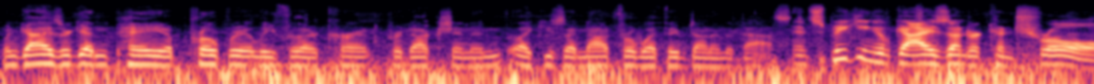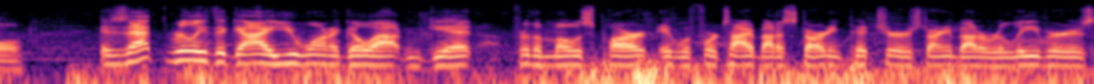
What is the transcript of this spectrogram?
when guys are getting paid appropriately for their current production and like you said not for what they've done in the past. And speaking of guys under control is that really the guy you want to go out and get for the most part if we're talking about a starting pitcher starting about a reliever is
